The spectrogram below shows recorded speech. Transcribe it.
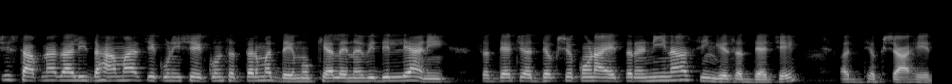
ची स्थापना झाली दहा मार्च एकोणीसशे एकोणसत्तरमध्ये मुख्यालय नवी दिल्ली आणि सध्याचे अध्यक्ष कोण आहेत? तर नीना सिंग हे सध्याचे अध्यक्ष आहेत.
